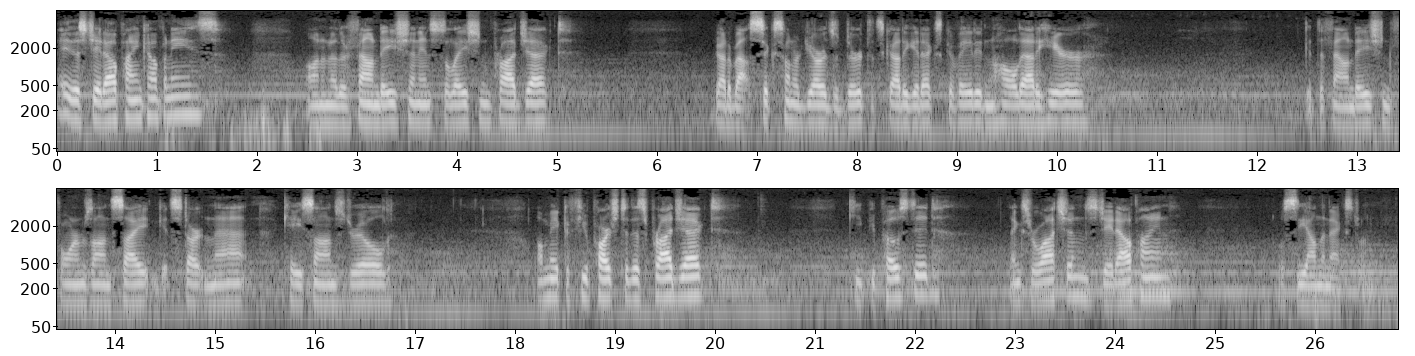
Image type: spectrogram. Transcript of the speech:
Hey, this is Jade Alpine Companies on another foundation installation project. We've got about 600 yards of dirt that's got to get excavated and hauled out of here. Get the foundation forms on site, get starting that. Caissons drilled. I'll make a few parts to this project. Keep you posted. Thanks for watching. It's Jade Alpine. We'll see you on the next one.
